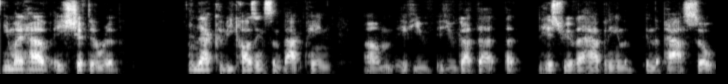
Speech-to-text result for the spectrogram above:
you might have a shifted rib, and that could be causing some back pain um, if you if you've got that that history of that happening in the in the past. So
